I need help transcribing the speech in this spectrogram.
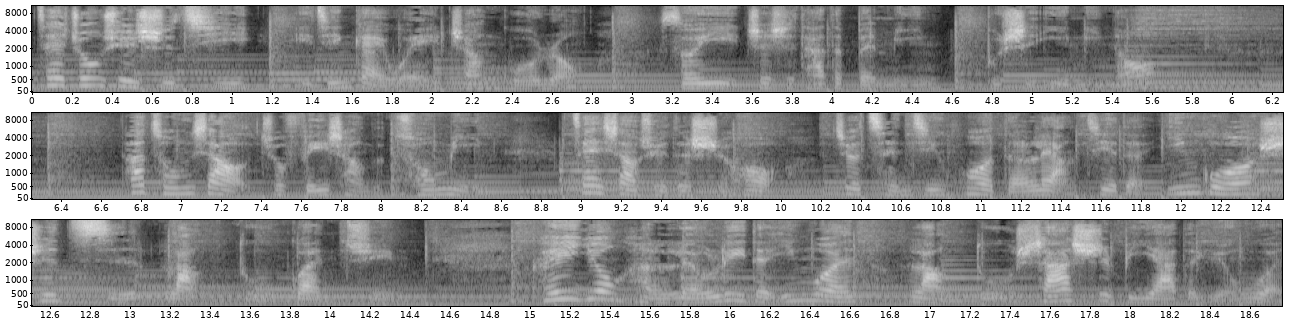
在中学时期已经改为张国荣，所以这是他的本名，不是艺名哦。他从小就非常的聪明，在小学的时候就曾经获得两届的英国诗词朗读冠军，可以用很流利的英文朗读莎士比亚的原文。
